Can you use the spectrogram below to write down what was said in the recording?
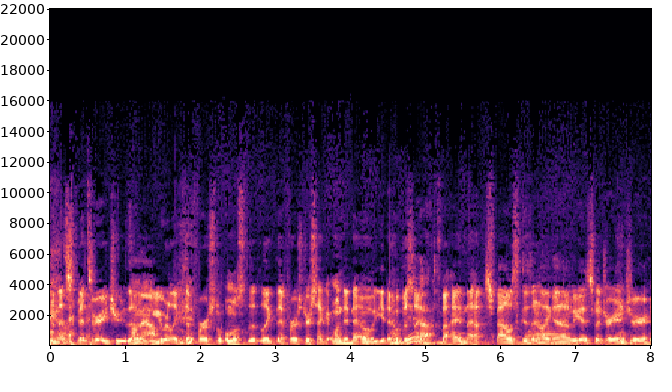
And that's that's very true though. You were like the first, almost like the first or second one to know, you know, besides Yeah. behind the spouse because they're like, uh, we got to switch our insurance.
